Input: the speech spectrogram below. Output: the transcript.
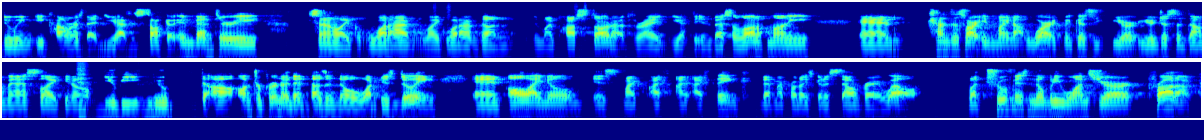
doing e-commerce that you have to stock your inventory kind of like what i've like what i've done in my past startups right? You have to invest a lot of money and chances are it might not work because you're you're just a dumbass like you know newbie new uh, entrepreneur that doesn't know what he's doing. And all i know is my i, I think that my product is going to sell very well. But truth is nobody wants your product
